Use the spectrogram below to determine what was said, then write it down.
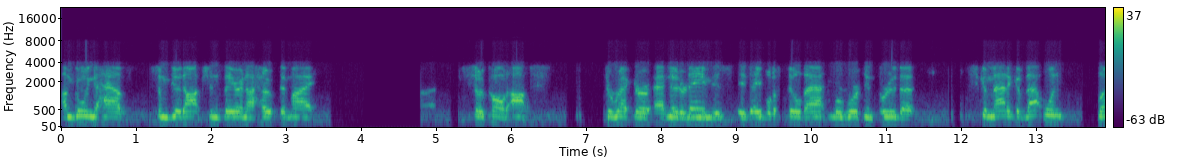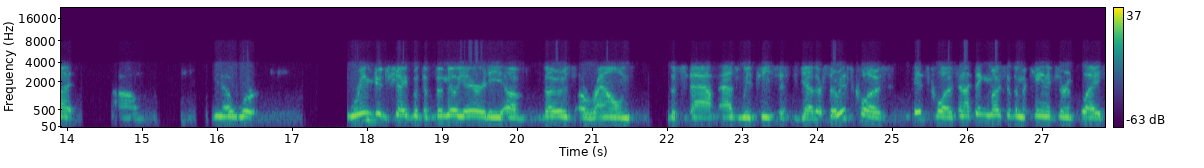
I'm going to have some good options there, and I hope that my uh, so-called ops director at Notre Dame is is able to fill that. We're working through the schematic of that one, but um, you know, we're we're in good shape with the familiarity of those around the staff as we piece this together. So it's close. It's close, and I think most of the mechanics are in place.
